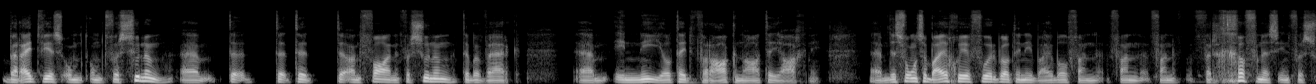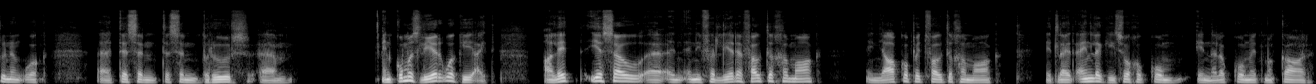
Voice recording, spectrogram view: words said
bereid wees om om versoening ehm um, te te te te aanvaar en versoening te bewerk ehm um, en nie heeltyd wraak na te jaag nie. Ehm um, dis vir ons 'n baie goeie voorbeeld in die Bybel van van van vergifnis en versoening ook uh, tussen tussen broers ehm um, en kom ons leer ook hier uit. Al het Esau uh, in in die verlede foute gemaak en Jakob het foute gemaak, het hulle uiteindelik hierso gekom en hulle kon met mekaar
